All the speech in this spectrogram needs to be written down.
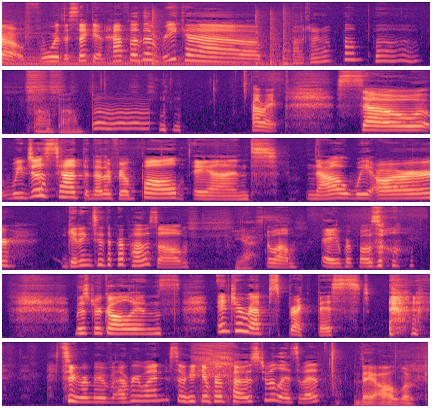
So, for the second half of the recap. All right. So, we just had the Netherfield ball, and now we are getting to the proposal. Yes. Well, a proposal. Mr. Collins interrupts breakfast to remove everyone so he can propose to Elizabeth. They all looked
